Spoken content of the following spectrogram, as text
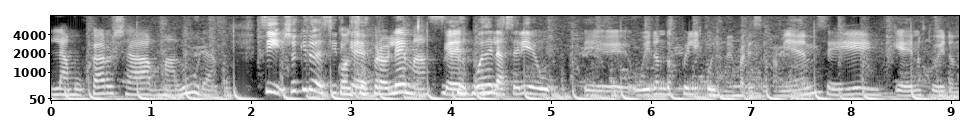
la mujer ya madura. Sí, yo quiero decir Con que, sus problemas. que después de la serie eh, hubieron dos películas, me parece también. Sí. Que no estuvieron.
